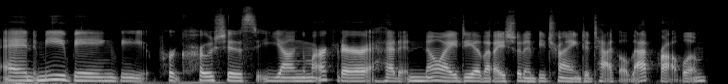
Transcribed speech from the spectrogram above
And me being the precocious young marketer had no idea that I shouldn't be trying to tackle that problem.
